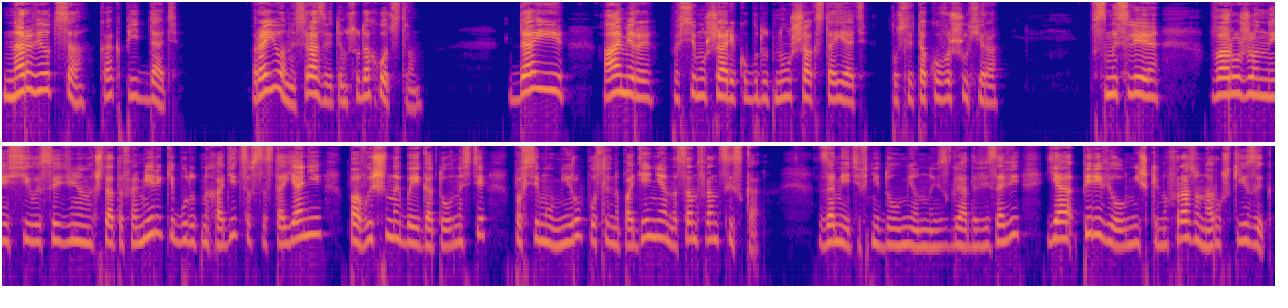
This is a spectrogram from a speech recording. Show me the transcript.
Нарвется, как пить дать. Районы с развитым судоходством. Да и амеры по всему шарику будут на ушах стоять после такого шухера. В смысле, вооруженные силы Соединенных Штатов Америки будут находиться в состоянии повышенной боеготовности по всему миру после нападения на Сан-Франциско. Заметив недоуменные взгляды Визави, я перевел Мишкину фразу на русский язык.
